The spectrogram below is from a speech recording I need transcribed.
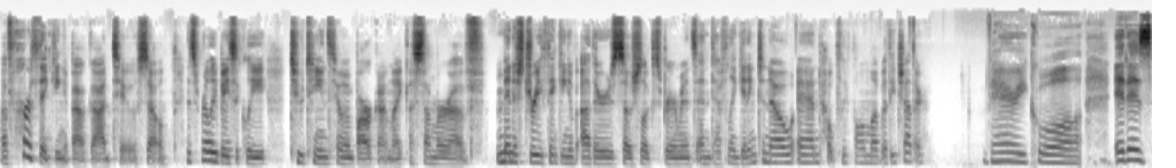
of her thinking about God too. So it's really basically two teens who embark on like a summer of ministry, thinking of others, social experiments, and definitely getting to know and hopefully fall in love with each other. Very cool. It is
